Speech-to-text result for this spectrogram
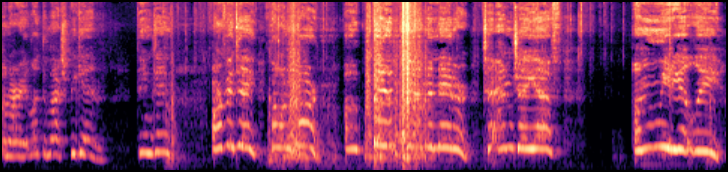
Alright, let the match begin. Ding ding. RVD calling for a Van Daminator to MJF immediately.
